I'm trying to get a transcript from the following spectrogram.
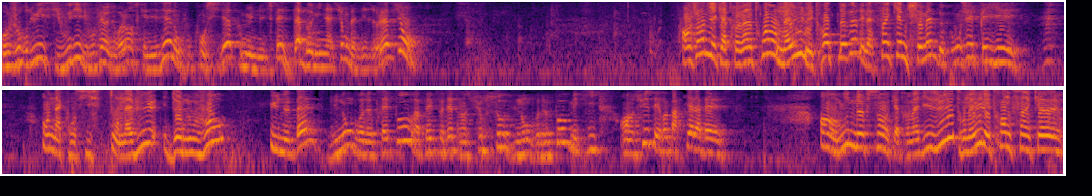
Aujourd'hui, si vous dites qu'il faut faire une relance keynésienne, on vous considère comme une espèce d'abomination de la désolation. En janvier 83, on a eu les 39 heures et la cinquième semaine de congés payés. On a, on a vu de nouveau une baisse du nombre de très pauvres, avec peut-être un sursaut du nombre de pauvres, mais qui ensuite est reparti à la baisse. En 1998, on a eu les 35 heures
